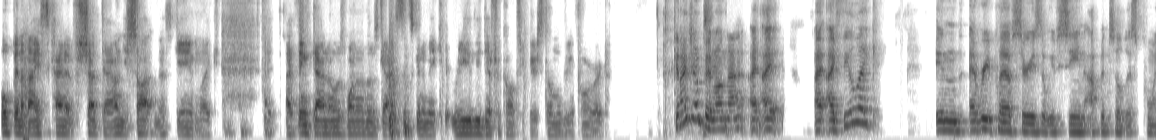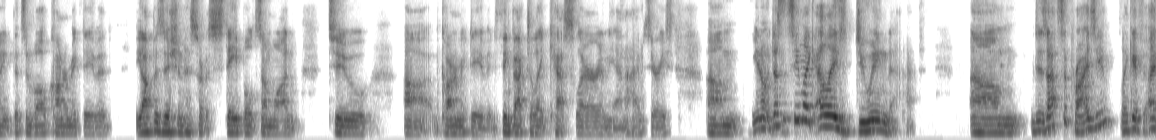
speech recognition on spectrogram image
open ice kind of shut down. You saw it in this game. Like I, I think Danault is one of those guys that's going to make it really difficult here still moving forward. Can I jump in on that? I I I feel like in every playoff series that we've seen up until this point that's involved Connor McDavid, the opposition has sort of stapled someone to uh, Connor McDavid. Think back to like Kesler in the Anaheim series. Um, you know, it doesn't seem like LA's doing that. Um, does that surprise you? Like if I,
